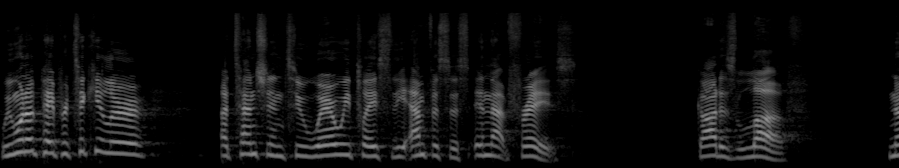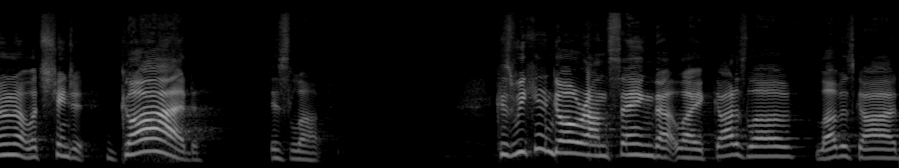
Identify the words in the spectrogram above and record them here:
We want to pay particular attention to where we place the emphasis in that phrase. God is love. No, no, no, let's change it. God is love. Because we can go around saying that, like, God is love, love is God,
